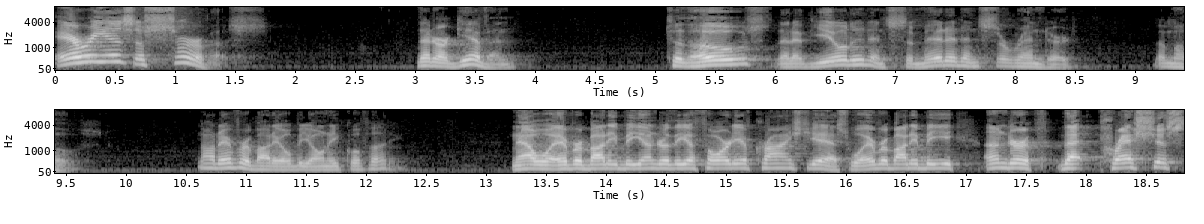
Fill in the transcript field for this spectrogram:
areas of service that are given to those that have yielded and submitted and surrendered the most. Not everybody will be on equal footing. Now, will everybody be under the authority of Christ? Yes. Will everybody be under that precious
